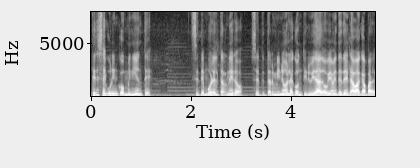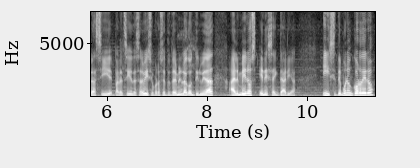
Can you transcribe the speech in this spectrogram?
¿tienes algún inconveniente? ¿Se te muere el ternero? ¿Se te terminó la continuidad? Obviamente tenés la vaca para, el siguiente servicio, pero se te terminó la continuidad al menos en esa hectárea. Y si te muere un cordero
